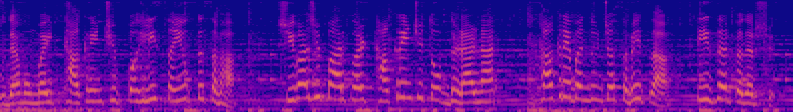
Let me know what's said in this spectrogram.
उद्या मुंबईत ठाकरेंची पहिली संयुक्त सभा. शिवाजी पार्कवर ठाकरेंची तोफ धडाडणार ठाकरे बंधूंच्या सभेचा टीझर प्रदर्शित.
